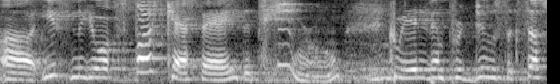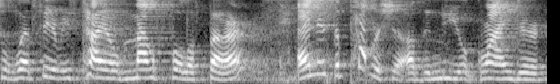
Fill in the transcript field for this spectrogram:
uh, East New York's first cafe, the Tea Room, created and produced successful web series titled Mouthful of Fur, and is the publisher of the New York Grinder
